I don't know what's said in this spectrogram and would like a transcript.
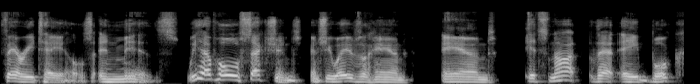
fairy tales and myths. We have whole sections. And she waves a hand, and it's not that a book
